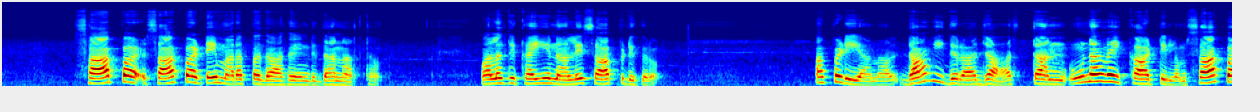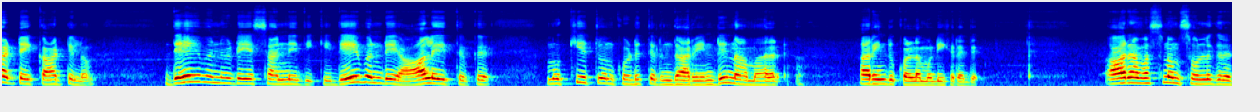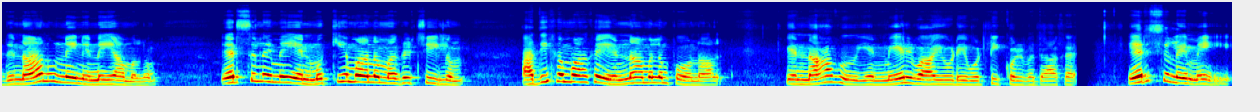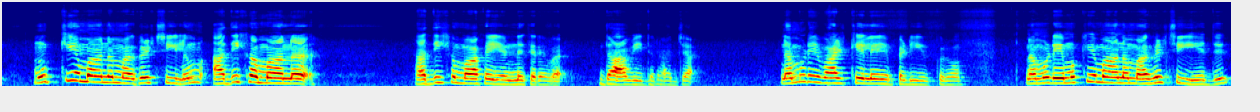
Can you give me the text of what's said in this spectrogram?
சாப்பா சாப்பாட்டை மறப்பதாக என்று தான் அர்த்தம். வலது கையினாலே சாப்பிடுகிறோம். அப்படியானால் தாவிது ராஜா தன் உணவை காட்டிலும் சாப்பாட்டை காட்டிலும் தேவனுடைய சந்நிதிக்கு தேவனுடைய ஆலயத்திற்கு முக்கியத்துவம் கொடுத்திருந்தார் என்று நாம் அறிந்து கொள்ள முடிகிறது. ஆறாம் வசனம் சொல்லுகிறது நான் உன்னை நினையாமலும் எர்சிலைமை என் முக்கியமான மகிழ்ச்சியிலும் அதிகமாக எண்ணாமலும் போனால் என் நாவு என் மேல் வாயோடே ஒட்டி கொள்வதாக எர்சுலைமை முக்கியமான மகிழ்ச்சியிலும் அதிகமான அதிகமாக எண்ணுகிறவர் தாவீத் ராஜா. நம்முடைய வாழ்க்கையிலே எப்படி இருக்கிறோம்? நம்முடைய முக்கியமான மகிழ்ச்சி எது?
